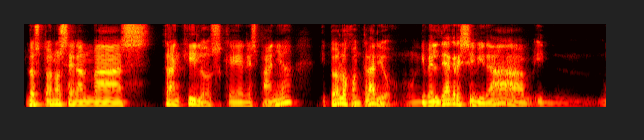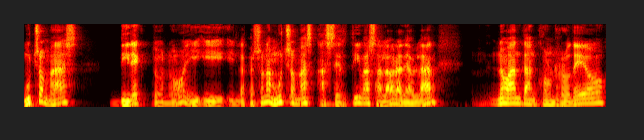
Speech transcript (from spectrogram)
los tonos eran más tranquilos que en España y todo lo contrario, un nivel de agresividad mucho más directo, ¿no? Y, y, las personas mucho más asertivas a la hora de hablar no andan con rodeo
